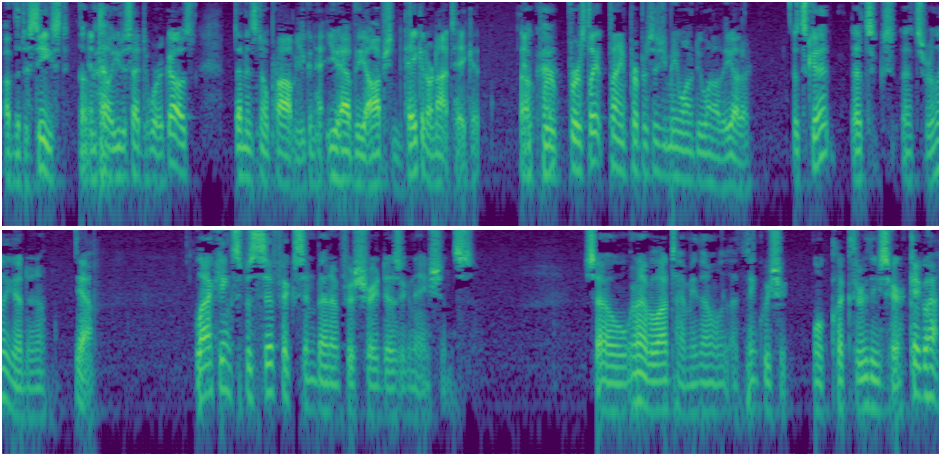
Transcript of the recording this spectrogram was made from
of the deceased Okay. until you decide to where it goes. Then it's no problem. You can ha- you have the option to take it or not take it. And Okay. For, for estate planning purposes, you may want to do one or the other. That's good. That's that's really good to know. Yeah. lacking specifics in beneficiary designations. So we don't have a lot of time either. I think we should we'll click through these here. Okay, go ahead.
